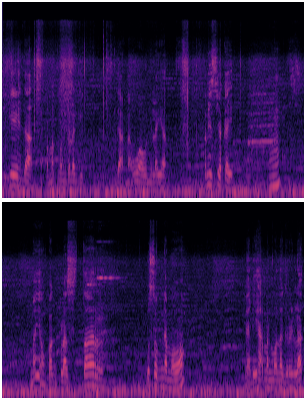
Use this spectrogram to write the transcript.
Sige, da, nakamatmon ka lagi. Da, nauwaw nilayat. Tanis siya kay, hmm? Mayong pagplastar. Busog na mo. Kaya diha man mo nag-relax.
